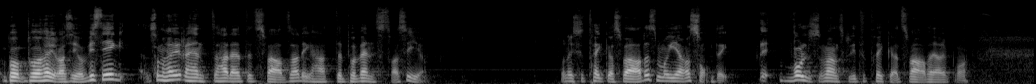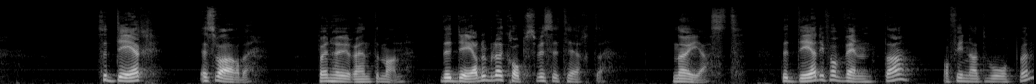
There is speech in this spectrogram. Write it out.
på, på høyre side. Hvis jeg som høyrehendt hadde hatt et sverd, så hadde jeg hatt det på venstre side. For når jeg skal trekke sverdet, så må jeg gjøre sånt. Det er voldsomt vanskelig å trekke et sverd herifra. Så der er sverdet på en høyrehendt mann. Det er der du blir kroppsvisitert nøyest. Det er der de forventa å finne et våpen.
